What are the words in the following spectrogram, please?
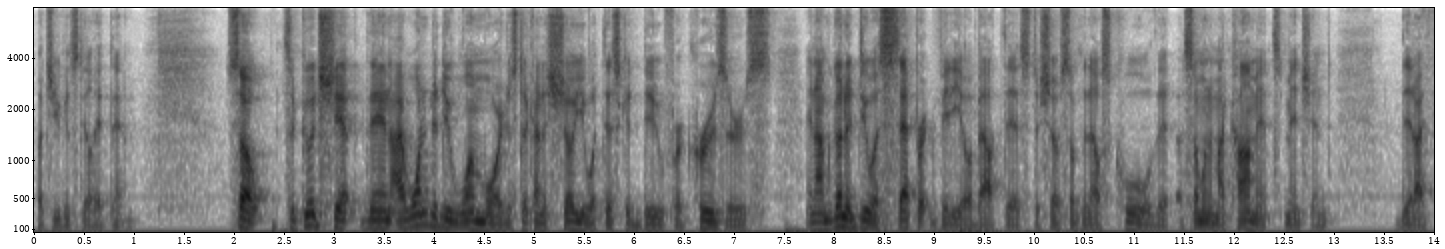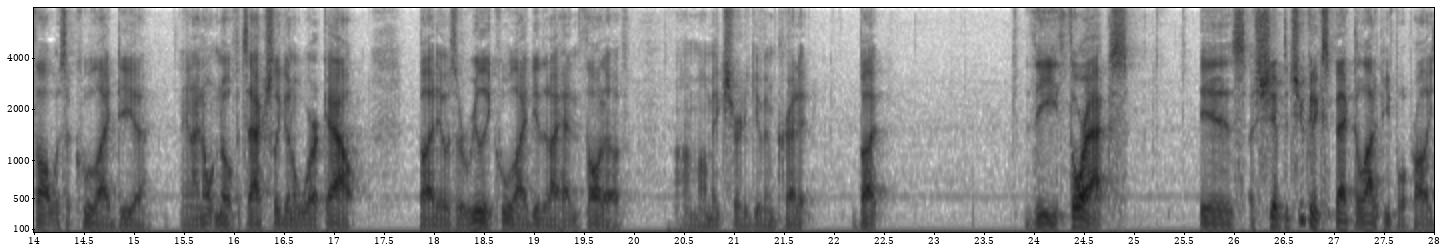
but you can still hit them. So it's a good ship. Then I wanted to do one more just to kind of show you what this could do for cruisers. And I'm going to do a separate video about this to show something else cool that uh, someone in my comments mentioned that I thought was a cool idea. And I don't know if it's actually going to work out, but it was a really cool idea that I hadn't thought of. Um, I'll make sure to give him credit. But the Thorax is a ship that you can expect a lot of people probably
